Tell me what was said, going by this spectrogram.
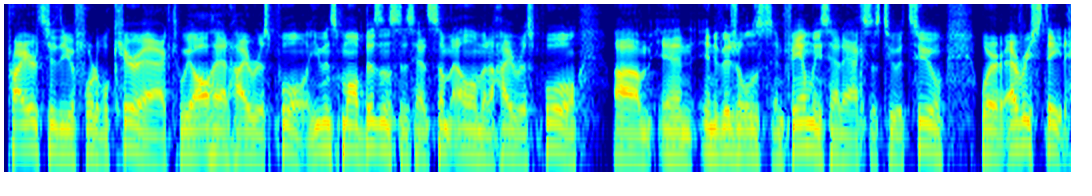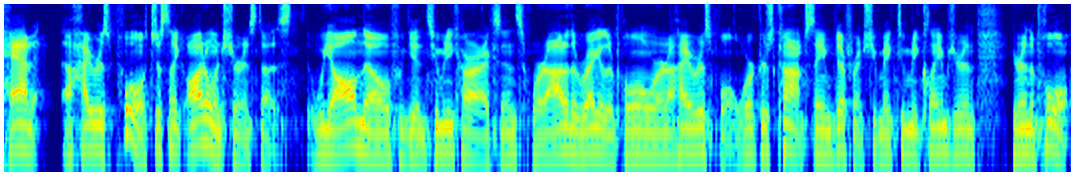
Prior to the Affordable Care Act, we all had high risk pool. Even small businesses had some element of high risk pool, um, and individuals and families had access to it too, where every state had a high risk pool, just like auto insurance does. We all know if we get in too many car accidents, we're out of the regular pool and we're in a high risk pool. Workers' comp, same difference. You make too many claims, you're in you're in the pool.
